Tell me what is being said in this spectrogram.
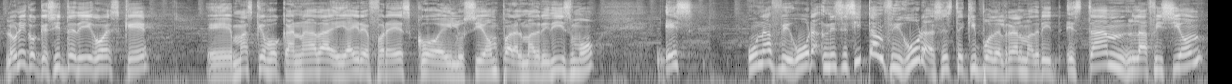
Lo único que sí te digo es que eh, más que bocanada y aire fresco e ilusión para el madridismo, es una figura, necesitan figuras este equipo del Real Madrid. Están la afición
